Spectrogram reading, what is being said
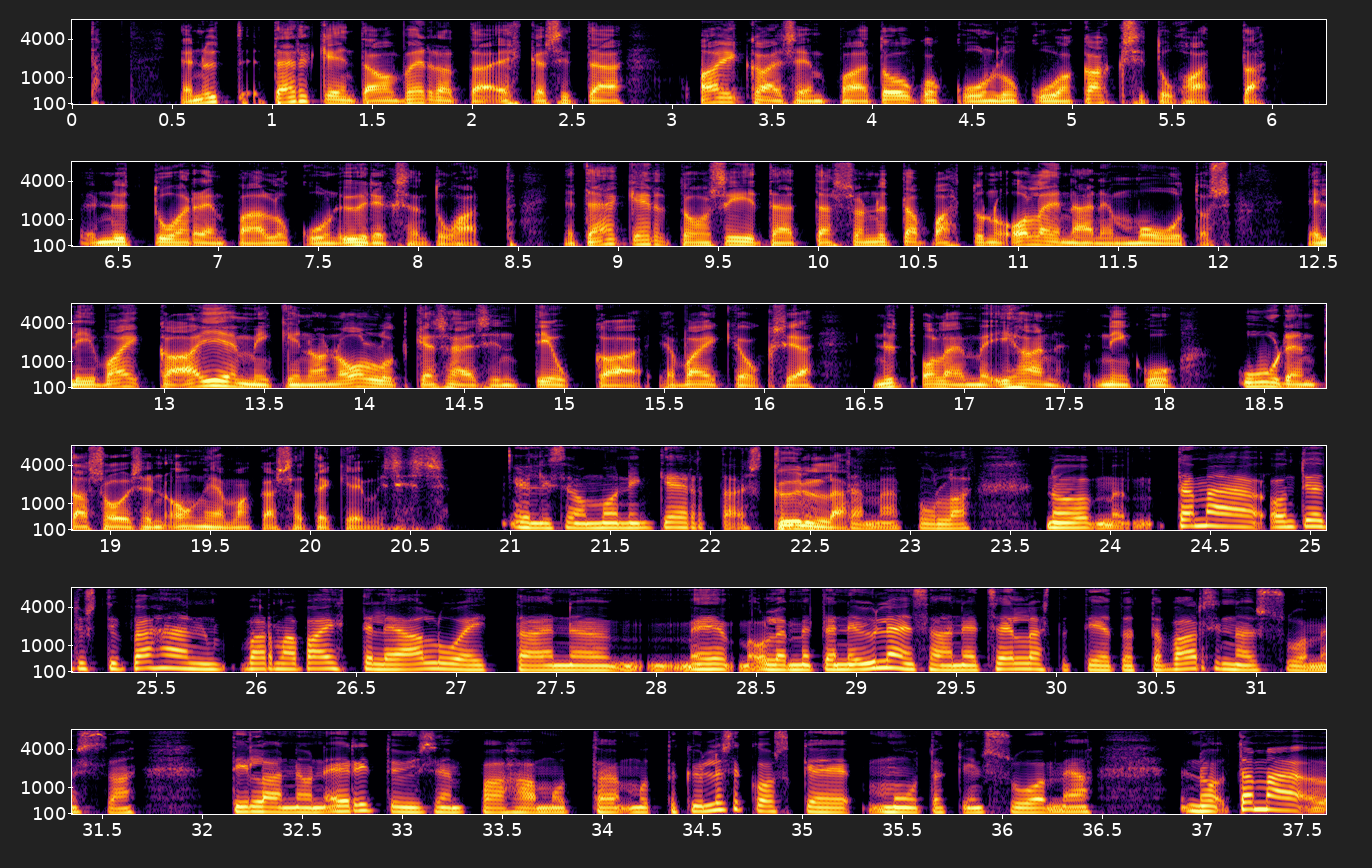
Ja nyt tärkeintä on verrata ehkä sitä aikaisempaa toukokuun lukua 2000 nyt tuoreempaan lukuun 9000. Ja tämä kertoo siitä, että tässä on nyt tapahtunut olennainen muutos. Eli vaikka aiemminkin on ollut kesäisin tiukkaa ja vaikeuksia, nyt olemme ihan niin kuin uuden tasoisen ongelman kanssa tekemisissä. Eli se on moninkertaistunut Kyllä. tämä pula. No tämä on tietysti vähän varmaan vaihtelee alueittain. Me olemme tänne yleensä saaneet sellaista tietoa, että Varsinais-Suomessa tilanne on erityisen paha, mutta, mutta kyllä se koskee muutakin Suomea. No tämä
